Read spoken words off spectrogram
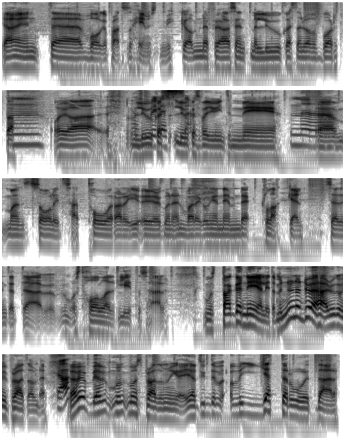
jag har inte äh, vågat prata så hemskt mycket om det för jag har sänt med Lukas när du var borta. Och jag, Lukas. Lukas var ju inte med. Eh, man såg lite så här tårar i ögonen varje gång jag nämnde klacken. Så jag tänkte att ja, vi måste hålla det lite så här. Vi måste tagga ner lite. Men nu när du är här, nu kan vi prata om det. Ja. Jag, vill, jag måste prata om en grej. Jag tyckte det var jätteroligt där.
